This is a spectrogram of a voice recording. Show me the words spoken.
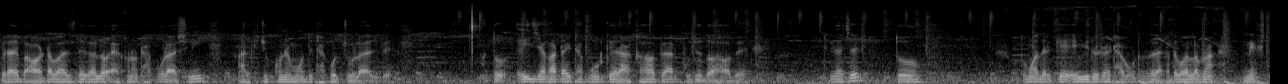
প্রায় বারোটা বাজতে গেল এখনও ঠাকুর আসেনি, আর কিছুক্ষণের মধ্যে ঠাকুর চলে আসবে। তো এই জায়গাটায় ঠাকুরকে রাখা হবে আর পুজো দেওয়া হবে। ঠিক আছে? তো তোমাদেরকে এই ভিডিওটা ঠাকুরটা দেখাতে পারলাম না। নেক্সট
